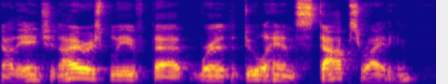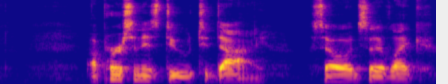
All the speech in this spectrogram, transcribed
Now, the ancient Irish believed that where the Dullahan stops writing, a person is due to die. So instead of like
